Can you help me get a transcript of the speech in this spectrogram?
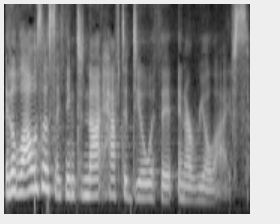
it allows us, I think, to not have to deal with it in our real lives.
